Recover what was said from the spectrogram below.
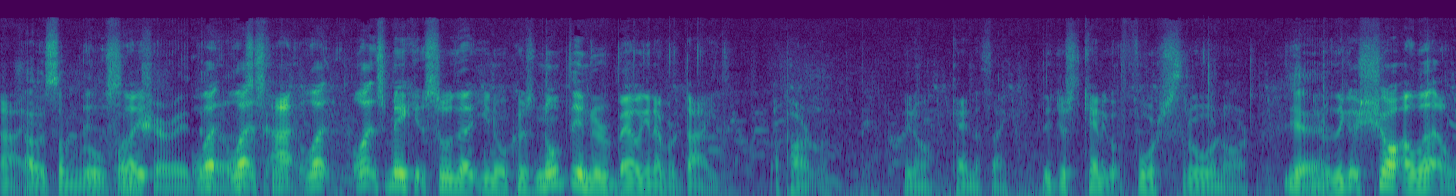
Aye, that was some Rogue One like, shit right there. Let, let's cool. add- let let's make it so that you know because nobody in the rebellion ever died, apparently, you know, kind of thing. They just kind of got force thrown or Yeah. you know, they got shot a little,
